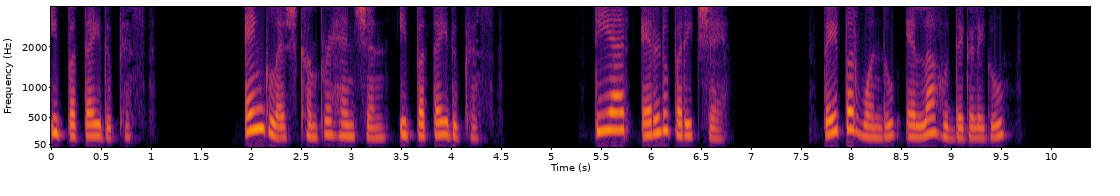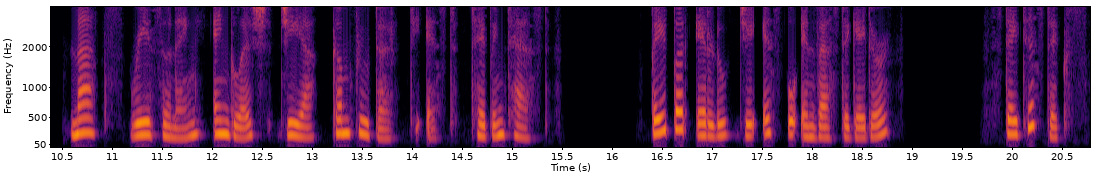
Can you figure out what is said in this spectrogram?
ಇಪ್ಪತ್ತೈದು ಕಿಸ್ ಇಂಗ್ಲಿಷ್ ಕಂಪ್ರಿಹೆನ್ಷನ್ ಇಪ್ಪತ್ತೈದು ಕಿಸ್ ಟಿಆರ್ ಎರಡು ಪರೀಕ್ಷೆ. ಪೇಪರ್ ಒಂದು, ಎಲ್ಲಾ ಹುದ್ದೆಗಳಿಗೂ. ಮ್ಯಾಥ್ಸ್ ರೀಸನಿಂಗ್ ಇಂಗ್ಲಿಷ್ ಜಿಯಾ computer test typing test paper ಎರಡು ಜೆಎಸ್ಒ ಇನ್ವೆಸ್ಟಿಗೇಟರ್ ಸ್ಟೇಟಿಸ್ಟಿಕ್ಸ್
